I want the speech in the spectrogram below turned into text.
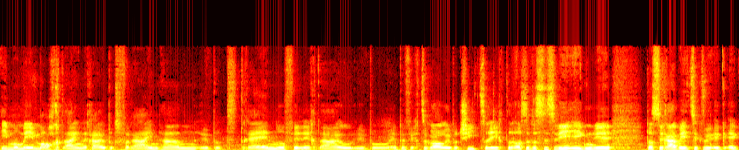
immer mehr Macht eigentlich auch über den Verein haben, über die Trainer vielleicht auch, über, eben vielleicht sogar über die Schiedsrichter. Also dass es wie irgendwie, dass sich auch jetzt eine, äh,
